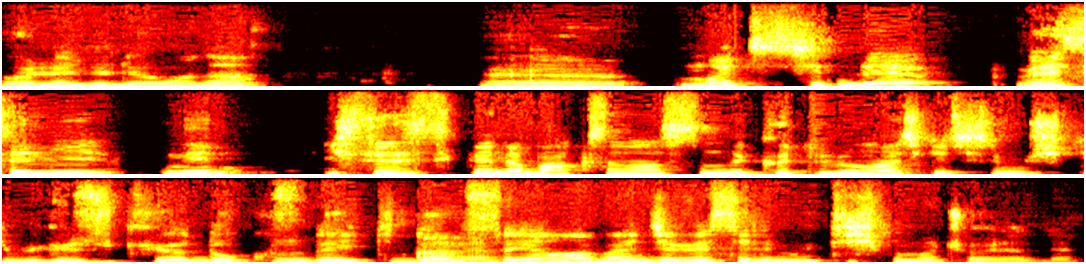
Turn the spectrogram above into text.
Öyle geliyor bana. Ee, maç içinde Veseli'nin istatistiklerine baksan aslında kötü bir maç geçirmiş gibi gözüküyor. 9'da 2 4 Aynen. sayı ama bence Veseli müthiş bir maç oynadı.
